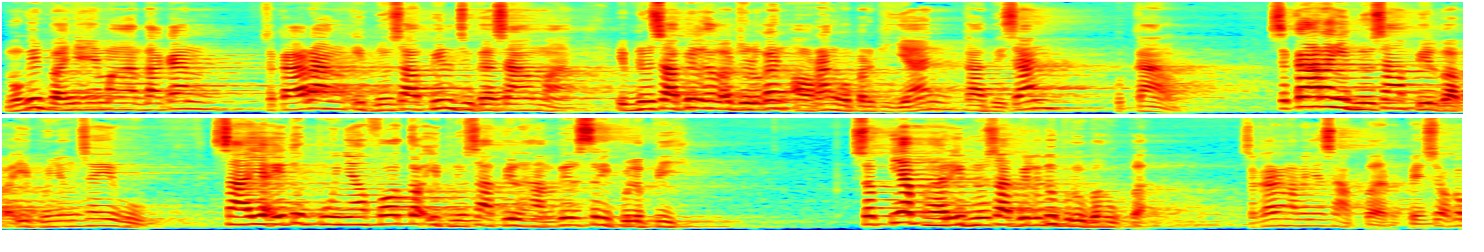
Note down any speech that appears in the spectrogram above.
Mungkin banyak yang mengatakan sekarang Ibnu Sabil juga sama. Ibnu Sabil kalau dulu kan orang bepergian kehabisan bekal. Sekarang Ibnu Sabil Bapak Ibu Nyun Sewu. Saya itu punya foto Ibnu Sabil hampir seribu lebih. Setiap hari Ibnu Sabil itu berubah-ubah. Sekarang namanya Sabar, besok ke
